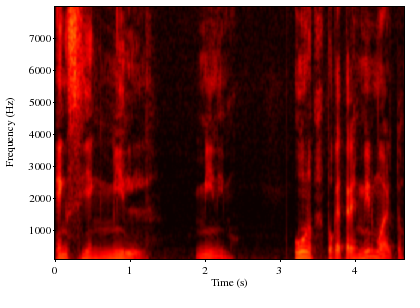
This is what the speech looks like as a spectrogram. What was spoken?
en 100 mil mínimo. Uno, porque 3 mil muertos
